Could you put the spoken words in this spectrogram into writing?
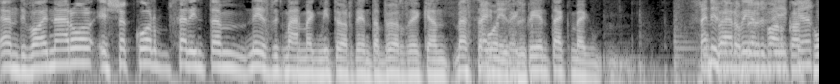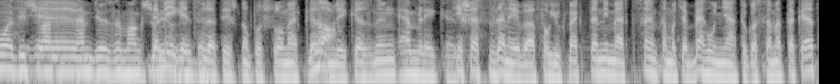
Andy Vajnáról, és akkor szerintem nézzük már meg, mi történt a bőrzéken. Messze Megnézzük. volt még péntek, meg Megnézzük a bőrzéket, hold is van, nem győzöm De hangsúlyozni. még egy születésnaposról meg kell Na, emlékeznünk. emlékezz. És ezt zenével fogjuk megtenni, mert szerintem, hogyha behunjátok a szemeteket,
